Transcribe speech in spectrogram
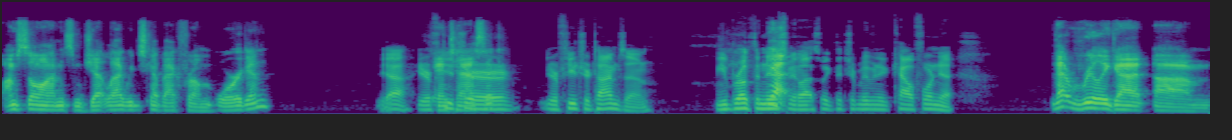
I'm still having some jet lag. We just got back from Oregon. Yeah, your Fantastic. future your future time zone. You broke the news Yeah. to me last week that you're moving to California. that really got um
